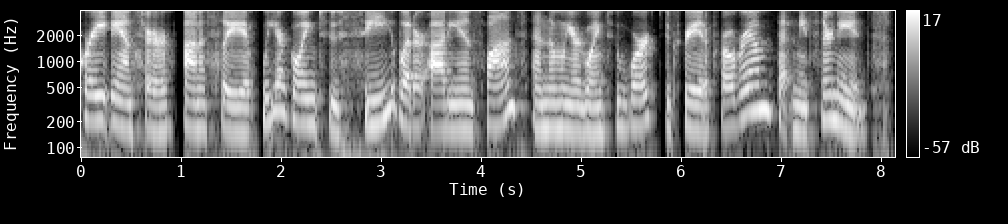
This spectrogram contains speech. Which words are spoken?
Great answer. Honestly, we are going to see what our audience wants, and then we are going to work to create a program that meets their needs.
